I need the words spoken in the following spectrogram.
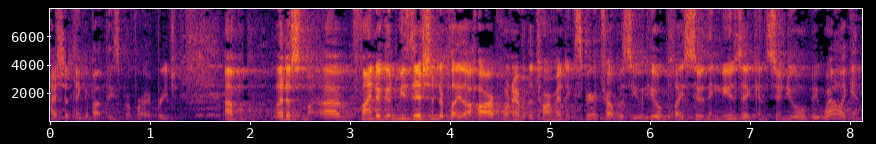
I should think about these before I preach. Um, let us uh, find a good musician to play the harp whenever the tormenting spirit troubles you. He will play soothing music, and soon you will be well again.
